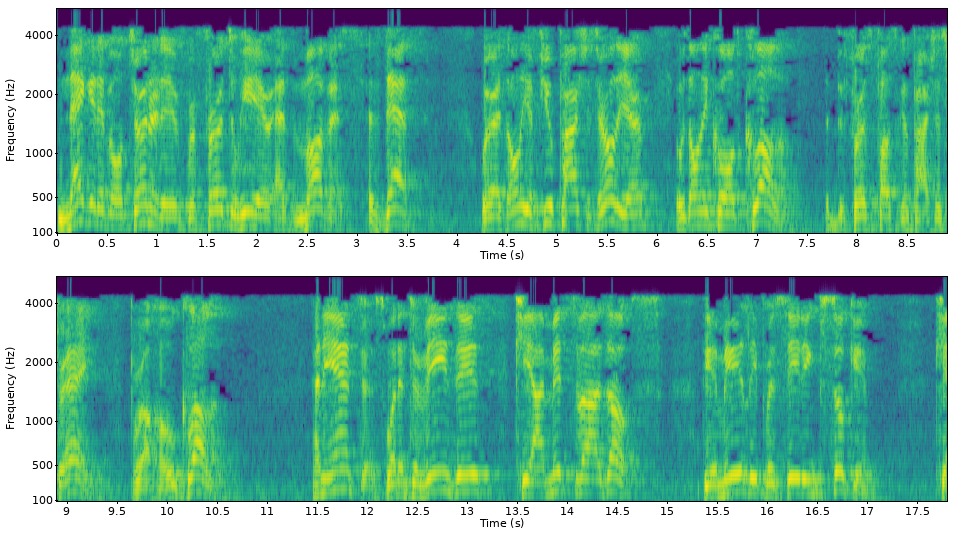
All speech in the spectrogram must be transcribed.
negative alternative referred to here as mavis, as death, whereas only a few parshas earlier it was only called klala. The first pasuk in Parshas Re'ei, bracha uklala. And he answers, what intervenes is ki mitzvah azos, the immediately preceding psukim. Ki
